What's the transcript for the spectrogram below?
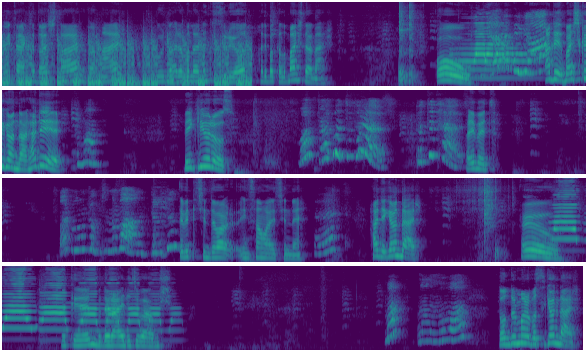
Evet arkadaşlar Ömer burada arabalarını sürüyor. Hadi bakalım başla Ömer. Oo. Hadi başka gönder hadi. Tamam. Bekliyoruz. Bak ben patates. Patates. Evet. Bak bunun kapısına bak. Gördün mü? Evet içinde var insan var içinde. Evet. Hadi gönder. Oo. Bakın burada raylıcı varmış. Bak. Ne var? Dondurma arabası gönder.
